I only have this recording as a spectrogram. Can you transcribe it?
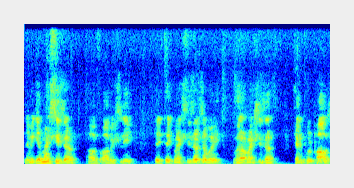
let me get my scissor. Ob- Obviously, they take my scissors away. Are my scissors? Can you put pause?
